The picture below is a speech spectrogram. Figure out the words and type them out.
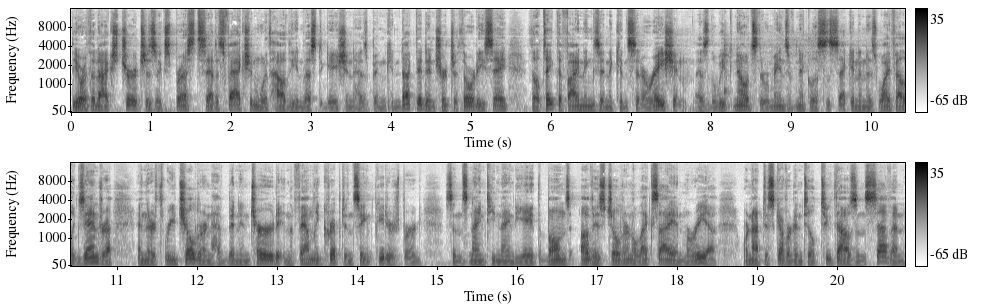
The Orthodox Church has expressed satisfaction with how the investigation has been conducted, and church authorities say they'll take the findings into consideration. As the week notes, the remains of Nicholas II and his wife Alexandra and their three children have been interred in the family crypt in St. Petersburg since 1998. The bones of his children, Alexei and Maria, were not discovered until 2007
